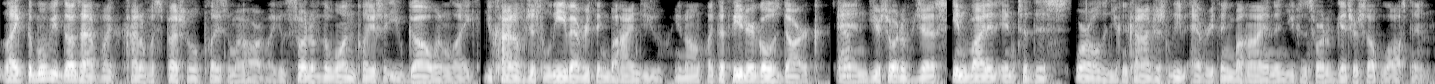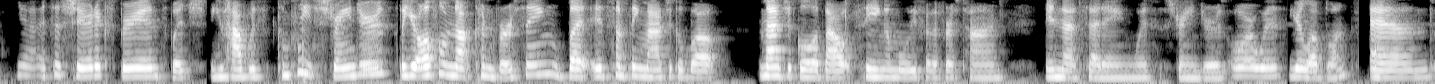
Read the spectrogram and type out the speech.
Like the movie does have like kind of a special place in my heart. Like it's sort of the one place that you go and like you kind of just leave everything behind you. You know, like the theater goes dark Yep. and you're sort of just invited into this world and you can kind of just leave everything behind and you can sort of get yourself lost in. Yeah, it's a shared experience which you have with complete strangers, but you're also not conversing, but it's something magical about magical about seeing a movie for the first time in that setting with strangers or with your loved ones. And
